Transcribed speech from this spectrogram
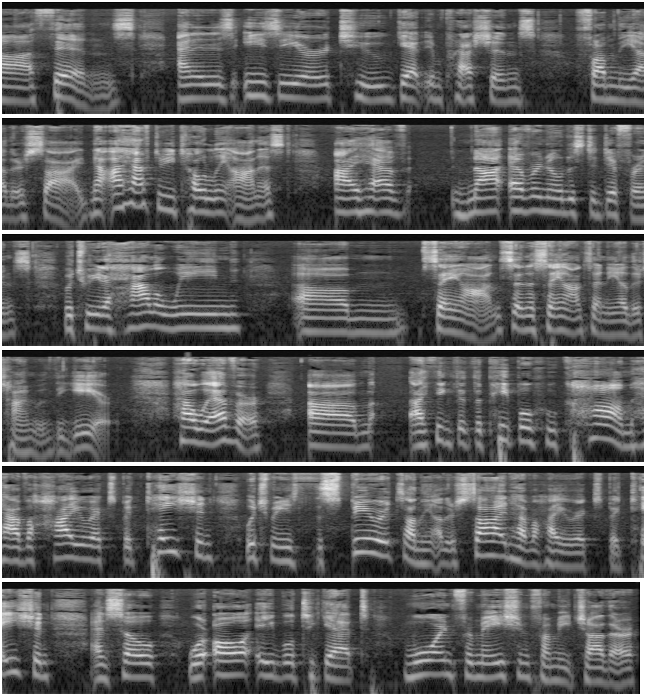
uh, thins, and it is easier to get impressions from the other side. Now, I have to be totally honest. I have not ever noticed a difference between a Halloween um, seance and a seance any other time of the year. However, um, I think that the people who come have a higher expectation, which means the spirits on the other side have a higher expectation. And so we're all able to get more information from each other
